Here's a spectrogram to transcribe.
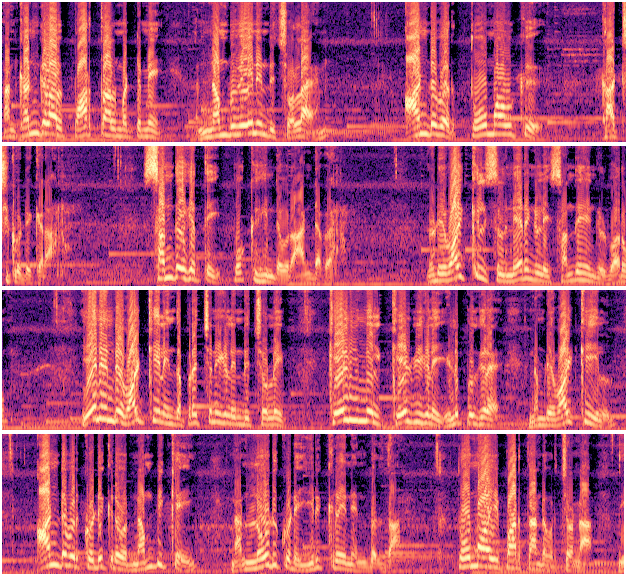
நான் கண்களால் பார்த்தால் மட்டுமே நம்புவேன் என்று சொல்ல ஆண்டவர் தோமாவுக்கு காட்சி கொடுக்கிறார். சந்தேகத்தை போக்குகின்ற ஒரு ஆண்டவர். என்னுடைய வாழ்க்கையில் சில நேரங்களில் சந்தேகங்கள் வரும். ஏன் என்ற வாழ்க்கையில் இந்த பிரச்சனைகள் என்று சொல்லி கேள்வி மேல் கேள்விகளை எழுப்புகிற நம்முடைய வாழ்க்கையில் ஆண்டவர் கொடுக்கிற ஒரு நம்பிக்கை நன்னோடு கூட இருக்கிறேன் என்பதுதான். தோமாவை பார்த்து ஆண்டவர் சொன்னார் நீ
